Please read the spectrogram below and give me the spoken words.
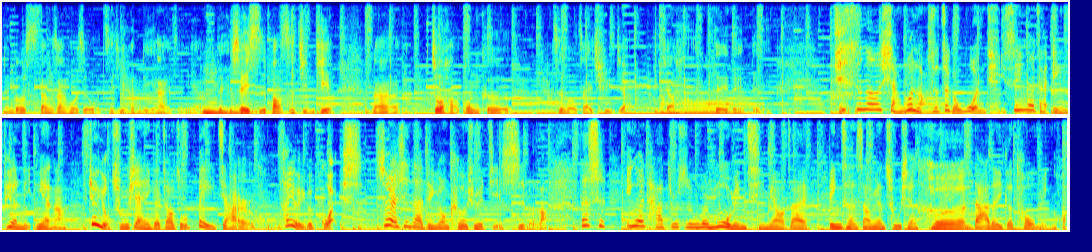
能够上山，或是我自己很厉害怎样。嗯对，随时保持警戒，那做好功课之后再去，这样比较好。哦对对对，其实呢，想问老师这个问题，是因为在影片里面啊，就有出现一个叫做贝加尔湖，它有一个怪事，虽然现在已经用科学解释了啦，但是因为它就是会莫名其妙在冰层上面出现很大的一个透明环。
